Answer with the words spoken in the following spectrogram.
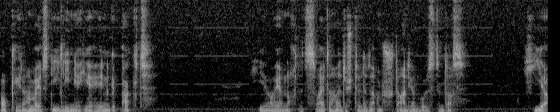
Okay, da haben wir jetzt die Linie hier hingepackt. Hier war ja noch eine zweite Haltestelle da am Stadion. Wo ist denn das? Hier.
